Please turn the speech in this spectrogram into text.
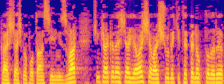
karşılaşma potansiyelimiz var. Çünkü arkadaşlar yavaş yavaş şuradaki tepe noktaları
